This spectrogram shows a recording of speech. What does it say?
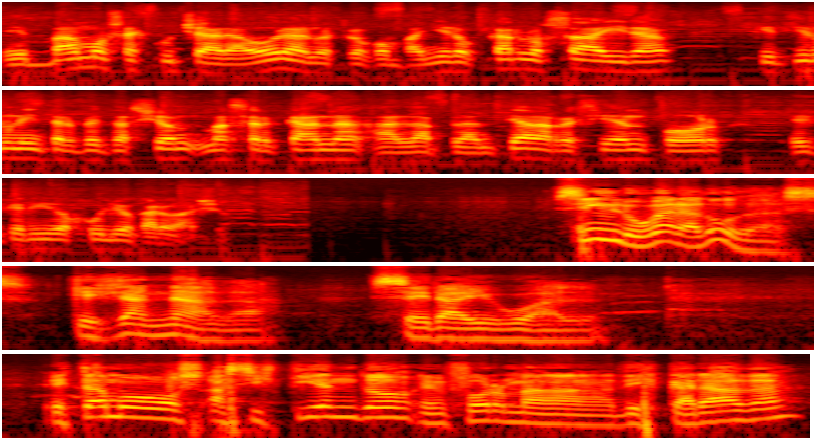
Eh, vamos a escuchar ahora a nuestro compañero Carlos Zaira, que tiene una interpretación más cercana a la planteada recién por el querido Julio Carballo. Sin lugar a dudas que ya nada será igual. Estamos asistiendo en forma descarada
